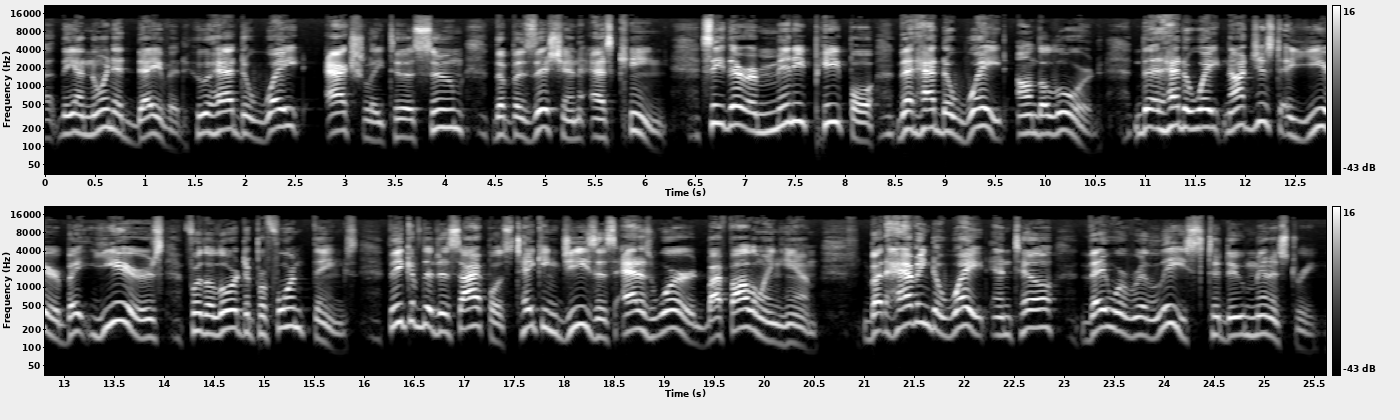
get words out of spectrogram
uh, the anointed David, who had to wait actually to assume the position as king. See, there are many people that had to wait on the Lord, that had to wait not just a year, but years for the Lord to perform things. Think of the disciples taking Jesus at his word by following him, but having to wait until they were released to do ministry.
